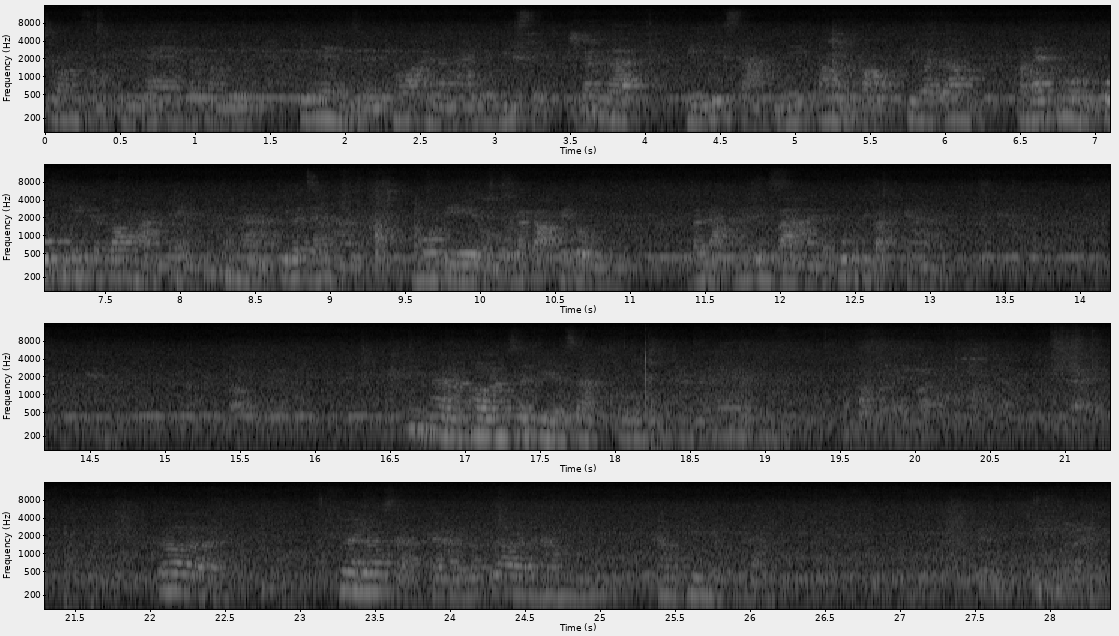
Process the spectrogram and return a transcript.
ช่วงสองปีแรกแล้วตอนนี้ที่หนึ่งเลยเพราะอนามัยยังไม่เสร็จแล้วก็ปีที่สามนี่ต้องต่อที่ว่าต้องพอได้ข้อมูลปุ๊บนี่ก็ต้องวางแผนพัฒนาที่ว่าจะหาโมเดล แล้วก็ไปลง ผู้ปฏิบัติการต่อไปที่พาพรเสถียรศักดิ์ภูมิทันตแพทย์ทำอะไรบ้างจากใจก็ช่วยรักษาการแล้วก็ทำทำคลินิกค่ะเป็นกลุ่มอะไรก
